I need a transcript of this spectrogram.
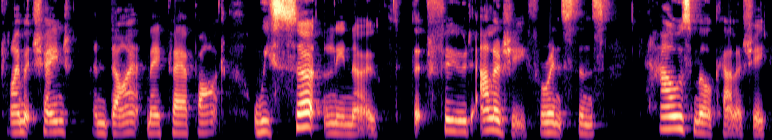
climate change, and diet may play a part. We certainly know that food allergy, for instance, cow's milk allergy,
